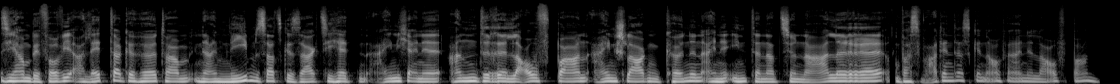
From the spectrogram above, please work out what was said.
Sie haben, bevor wir Aletta gehört haben, in einem Nebensatz gesagt, Sie hätten eigentlich eine andere Laufbahn einschlagen können, eine internationalere. Was war denn das genau für eine Laufbahn?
